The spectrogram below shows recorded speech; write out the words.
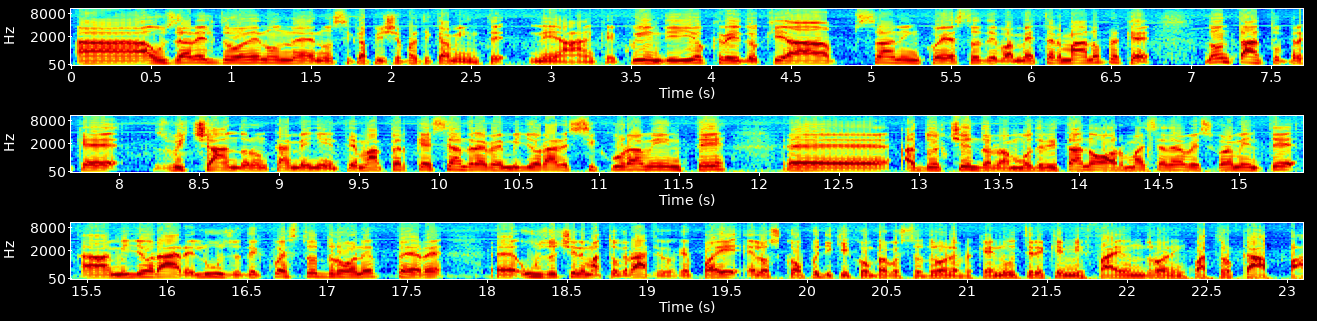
a usare il drone non, non, si capisce praticamente neanche. Quindi io credo che Apsan in questo debba mettere mano perché non tanto perché switchando non cambia niente ma perché si andrebbe a migliorare sicuramente eh, addolcendo la modalità normal si andrebbe sicuramente a migliorare l'uso di questo drone per eh, uso cinematografico che poi è lo scopo di chi compra questo drone perché è inutile che mi fai un drone in 4k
